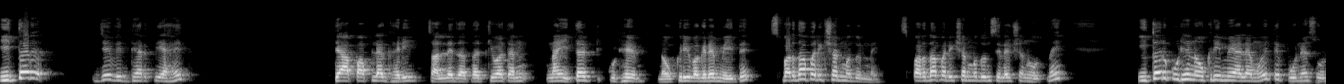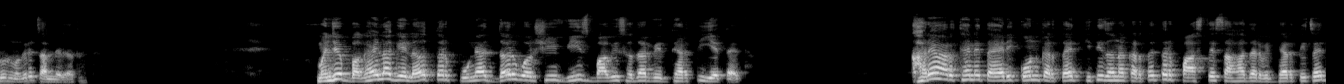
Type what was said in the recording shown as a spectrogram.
इतर जे विद्यार्थी आहेत ते आपापल्या घरी चालले जातात किंवा त्यांना इतर कुठे नोकरी वगैरे मिळते. स्पर्धा परीक्षांमधून नाही. स्पर्धा परीक्षांमधून सिलेक्शन होत नाही. इतर कुठे नोकरी मिळाल्यामुळे ते पुणे सोडून वगैरे चालले जातात. म्हणजे बघायला गेलं तर पुण्यात दरवर्षी वीस बावीस हजार विद्यार्थी येत आहेत. खऱ्या अर्थाने तयारी कोण करतायत? किती जण करतायत? तर पाच ते सहा हजार विद्यार्थीच आहेत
